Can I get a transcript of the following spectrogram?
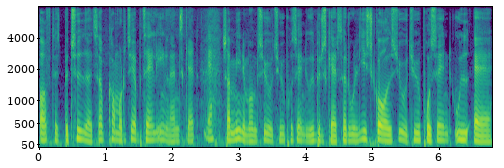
oftest betyde, at så kommer du til at betale en eller anden skat, ja. som minimum 27 procent i udbytteskat. Så du har lige skåret 27 procent ud af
